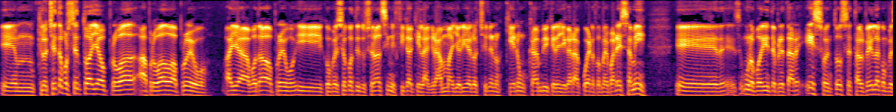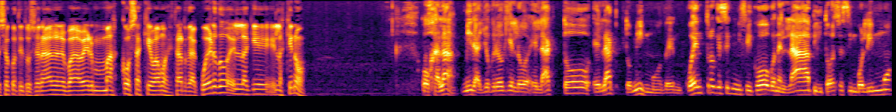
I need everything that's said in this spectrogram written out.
em, que el 80% haya aprobado, aprobado apruebo. Haya votado a prueba y convención constitucional significa que la gran mayoría de los chilenos quiere un cambio y quiere llegar a acuerdo. Me parece a mí, eh, uno podría interpretar eso, entonces tal vez la convención constitucional va a haber más cosas que vamos a estar de acuerdo en, la que, en las que no. Ojalá, mira, yo creo que lo, el acto, el acto mismo de encuentro que significó con el lápiz y todo ese simbolismo,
